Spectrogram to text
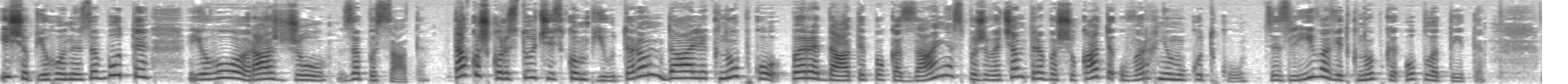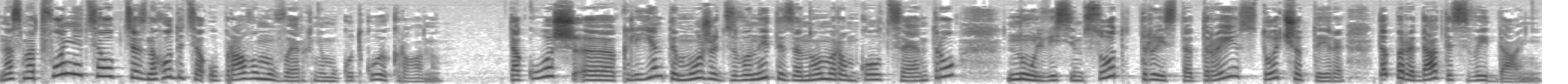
і щоб його не забути, його раджу записати. Також, користуючись комп'ютером, далі кнопку Передати показання споживачам треба шукати у верхньому кутку. Це зліва від кнопки Оплатити. На смартфоні ця опція знаходиться у правому верхньому кутку екрану. Також е, клієнти можуть дзвонити за номером кол-центру 0800 303 104 та передати свої дані.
